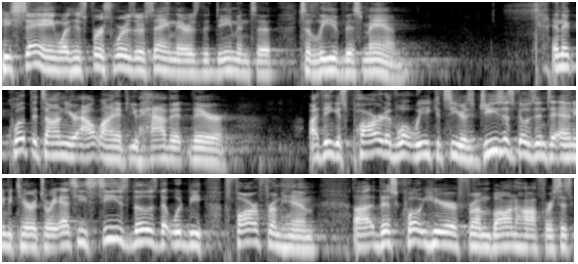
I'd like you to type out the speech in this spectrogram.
He's saying what his first words are saying there is the demon to, to leave this man. And the quote that's on your outline, if you have it there, I think is part of what we could see here. As Jesus goes into enemy territory, as he sees those that would be far from him, uh, this quote here from Bonhoeffer says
